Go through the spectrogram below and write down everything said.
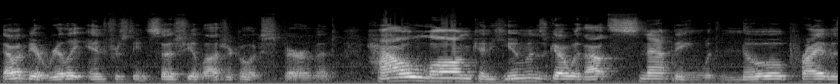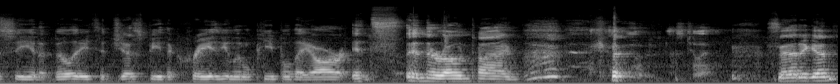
that would be a really interesting sociological experiment. How long can humans go without snapping with no privacy and ability to just be the crazy little people they are in, in their own time? Adjust to it. Say that again?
